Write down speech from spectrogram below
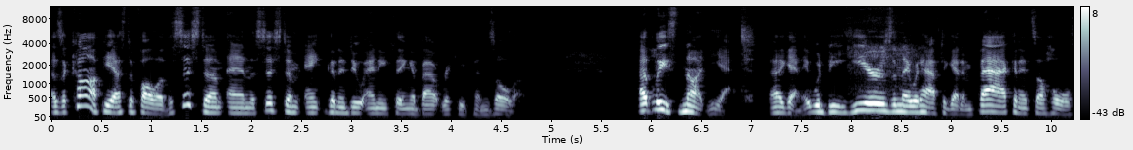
As a cop, he has to follow the system, and the system ain't going to do anything about Ricky Pinzolo. At least not yet. Again, it would be years, and they would have to get him back, and it's a whole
